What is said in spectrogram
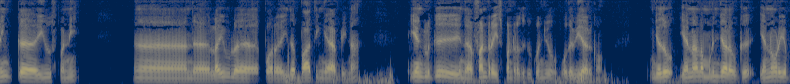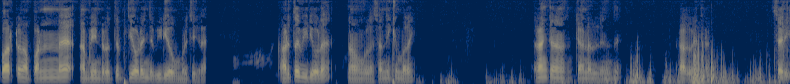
லிங்க்கை யூஸ் பண்ணி அந்த லைவில் போகிற இதை பார்த்தீங்க அப்படின்னா எங்களுக்கு இந்த ஃபண்ட் ரைஸ் பண்ணுறதுக்கு கொஞ்சம் உதவியாக இருக்கும். ஏதோ என்னால் முடிஞ்ச அளவுக்கு என்னுடைய பார்ட்டை நான் பண்ணேன் அப்படின்ற திருப்தியோடு இந்த வீடியோவை முடிச்சுக்கிறேன். அடுத்த வீடியோவில் நான் உங்களை சந்திக்கும் வரை ரங்கன் சேனல்லேருந்து ராகவேந்திரன். சரி.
